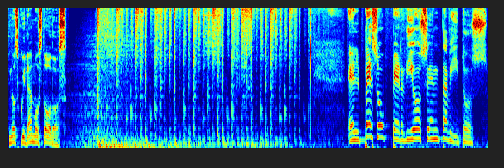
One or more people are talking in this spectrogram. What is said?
Nos cuidamos todos. El peso perdió centavitos.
